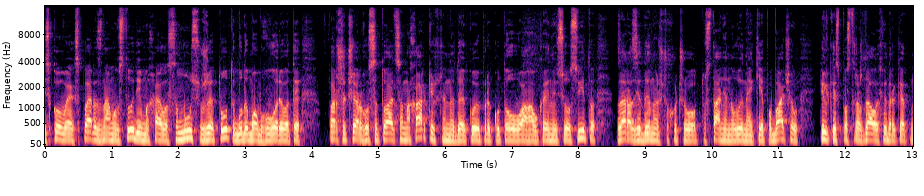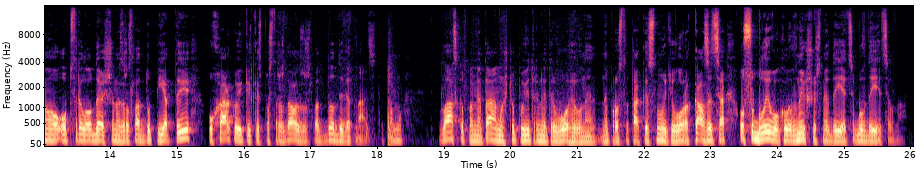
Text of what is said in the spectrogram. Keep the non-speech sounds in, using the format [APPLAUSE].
Військовий експерт з нами в студії Михайло Самусь уже тут і будемо обговорювати в першу чергу ситуацію на Харківщині, до якої прикута увага України всього світу. Зараз єдине, що хочу от останні новини, які я побачив, кількість постраждалих від ракетного обстрілу Одещини зросла до 5, у Харкові кількість постраждалих зросла до 19. Тому, будь ласка, пам'ятаємо, що повітряні тривоги вони не просто так існують, і ворог казиться, особливо коли в них щось не вдається, бо вдається в нас.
